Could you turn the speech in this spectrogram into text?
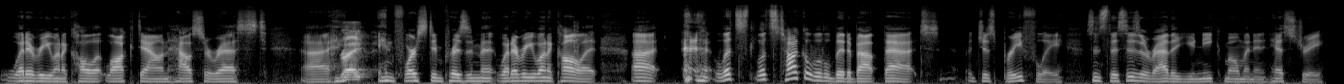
whatever you want to call it lockdown, house arrest, uh, right. enforced imprisonment, whatever you want to call it. Uh, let's let's talk a little bit about that just briefly, since this is a rather unique moment in history.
